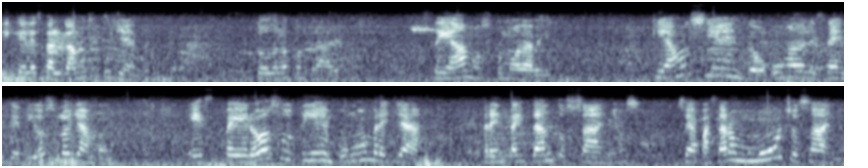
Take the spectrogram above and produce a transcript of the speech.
y que le salgamos huyendo. Todo lo contrario. Seamos como David, que aun siendo un adolescente, Dios lo llamó, esperó su tiempo, un hombre ya, treinta y tantos años, o sea, pasaron muchos años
